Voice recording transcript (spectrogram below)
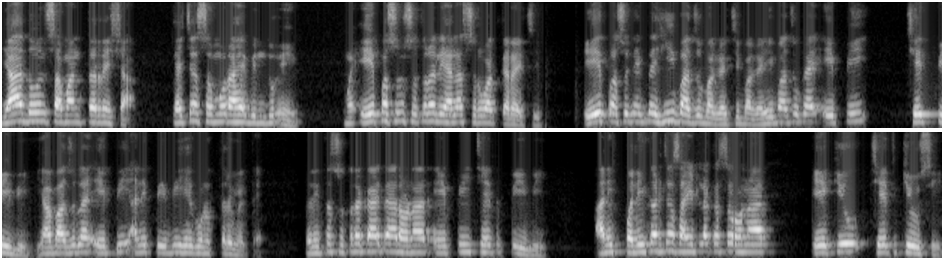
या दोन समांतर रेषा त्याच्यासमोर आहे बिंदू ए मग ए पासून सूत्र लिहायला सुरुवात करायची. ए पासून एकदा ही बाजू बघायची. बघा ही बाजू काय? एपी छेद पीबी या बाजूला एपी आणि पीबी हे गुणोत्तर मिळते. तर इथं सूत्र काय तयार होणार? एपी छेद पीबी आणि पलीकडच्या साईडला कसं होणार? ए क्यू छेद क्यू सी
